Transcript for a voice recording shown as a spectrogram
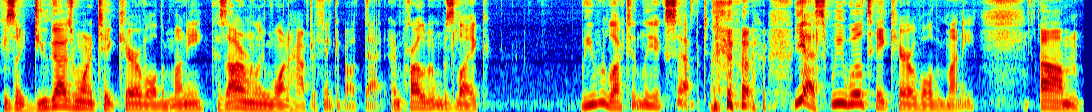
He's like do you guys want to take care of all the money? Because i don't really want to have to think about that. And parliament was like we reluctantly accept yes we will take care of all the money um,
